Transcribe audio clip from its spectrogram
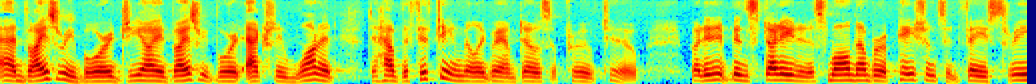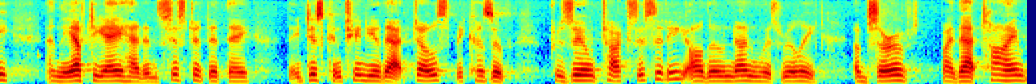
advisory board, GI advisory board, actually wanted to have the 15 milligram dose approved too. But it had been studied in a small number of patients in phase three and the FDA had insisted that they, they discontinue that dose because of presumed toxicity, although none was really observed by that time.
